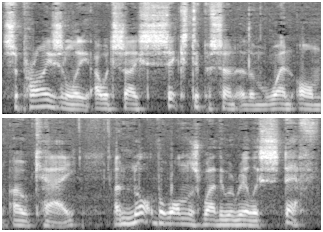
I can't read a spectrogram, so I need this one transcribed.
surprisingly, I would say 60% of them went on okay, and not the ones where they were really stiff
